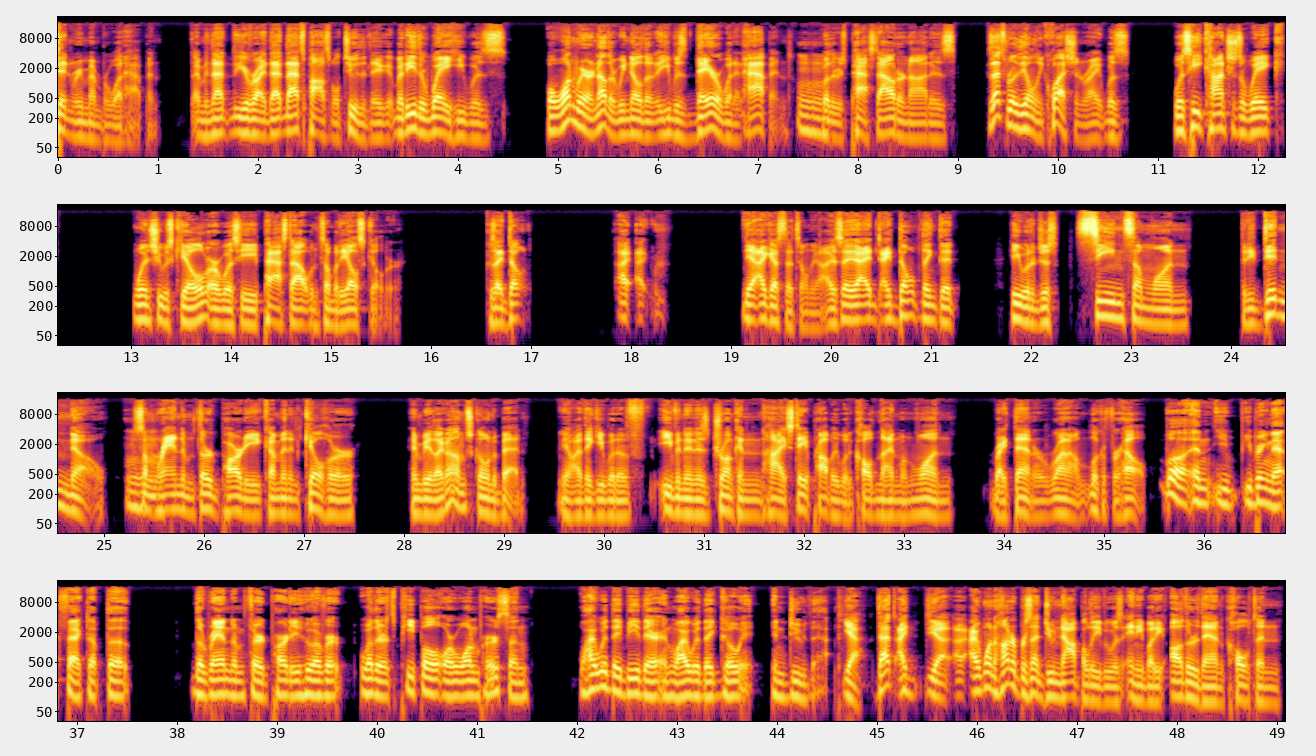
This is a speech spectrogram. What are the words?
didn't remember what happened. I mean, that you're right. That that's possible too. That they, but either way, he was well, one way or another. We know that he was there when it happened. Mhm. Whether he was passed out or not is because that's really the only question, right? Was was he conscious awake when she was killed, or was he passed out when somebody else killed her? Because I don't, I, I, yeah, I guess that's only. I say I, I don't think that he would have just seen someone that he didn't know, some Mhm. random third party come in and kill her, and be like, "Oh, I'm just going to bed." You know, I think he would have, even in his drunken high state, probably would have called nine one one right then or run out looking for help. Well, and you you bring that fact up the the random third party, whoever, whether it's people or one person, why would they be there and why would they go and do that? Yeah, that I yeah I I 100% do not believe it was anybody other than Colton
